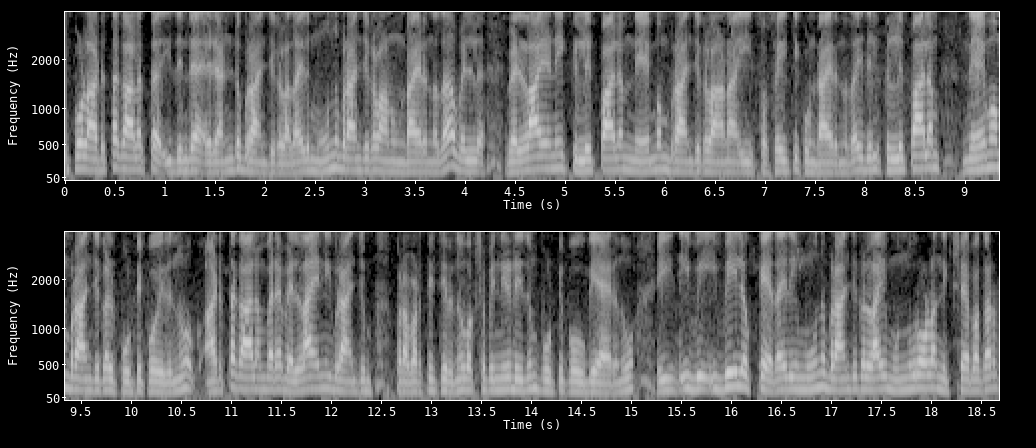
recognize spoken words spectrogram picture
ഇപ്പോൾ അടുത്ത കാലത്ത് ഇതിന്റെ രണ്ട് ബ്രാഞ്ചുകൾ അതായത് മൂന്ന് ബ്രാഞ്ചുകളാണ് ഉണ്ടായിരുന്നത്. വെള്ളായണി കിള്ളിപ്പാലം നേമം ബ്രാഞ്ചുകളാണ് ഈ സൊസൈറ്റിക്ക് ഉണ്ടായിരുന്നത് ഇതിൽ കിള്ളിപ്പാലം നേമം ബ്രാഞ്ചുകൾ പൂട്ടിപ്പോയിരുന്നു. അടുത്ത കാലം വരെ വെള്ളായണി ബ്രാഞ്ചും പ്രവർത്തിച്ചിരുന്നു. പക്ഷെ പിന്നീട് ഇതും പൂട്ടിപ്പോവുകയായിരുന്നു. ഇവ- ഇവയിലൊക്കെ അതായത് ഈ മൂന്ന് ബ്രാഞ്ചുകളിലായി മുന്നൂറോളം നിക്ഷേപകർ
